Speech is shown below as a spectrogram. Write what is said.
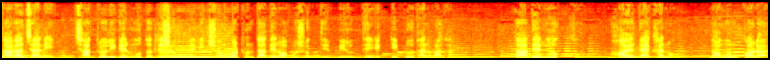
তারা জানে, ছাত্রলীগের মতো দেশপ্রেমিক সংগঠন তাদের অপশক্তির বিরুদ্ধে একটি প্রধান বাধা। তাদের লক্ষ্য, ভয় দেখানো, দমন করা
